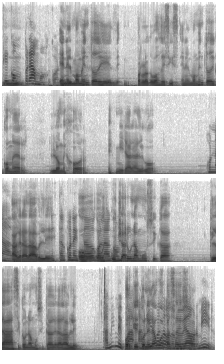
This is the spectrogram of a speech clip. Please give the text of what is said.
¿Qué Mm, compramos con En el momento de, de- por lo que vos decís, en el momento de comer, lo mejor es mirar algo o nada? agradable Estar conectado o, con o la escuchar una música clásica, una música agradable. A mí me Porque a con mí el me agua pasa me voy a dormir.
